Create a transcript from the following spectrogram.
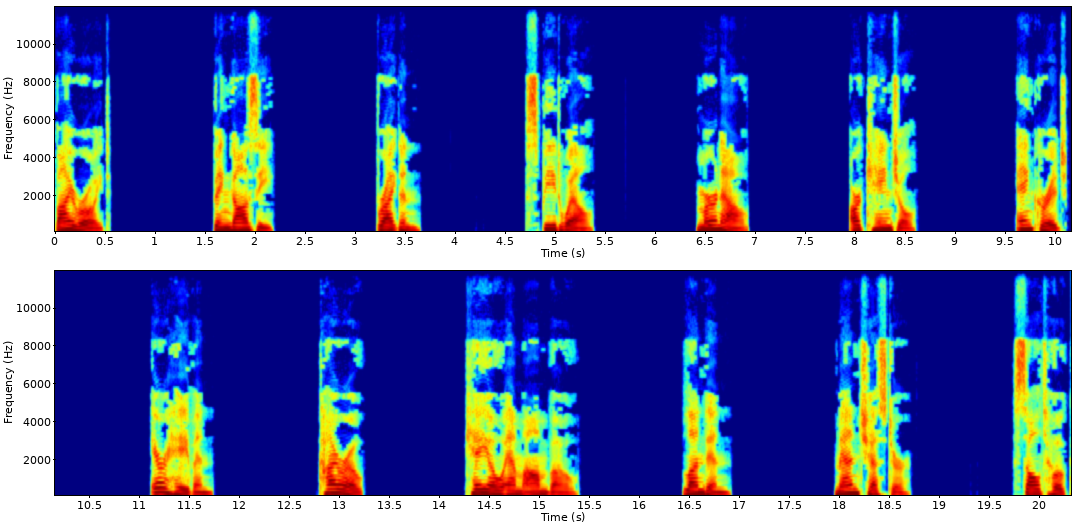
Bayreuth. Benghazi. Brighton. Speedwell. Murnau. Archangel. Anchorage. Airhaven. Cairo. KOM Ombo London. Manchester. Salthook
